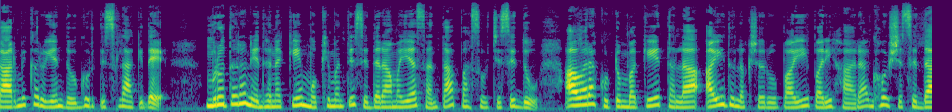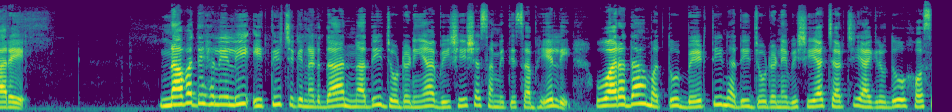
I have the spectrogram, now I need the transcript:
ಕಾರ್ಮಿಕರು ಎಂದು ಗುರುತಿಸಲಾಗಿದೆ. ಮೃತರ ನಿಧನಕ್ಕೆ ಮುಖ್ಯಮಂತ್ರಿ ಸಿದ್ದರಾಮಯ್ಯ ಸಂತಾಪ ಸೂಚಿಸಿದ್ದು, ಅವರ ಕುಟುಂಬಕ್ಕೆ ತಲಾ ಐದು ಲಕ್ಷ ರೂಪಾಯಿ ಪರಿಹಾರ ಘೋಷಿಸಿದ್ದಾರೆ. ನವದೆಹಲಿಯಲ್ಲಿ ಇತ್ತೀಚೆಗೆ ನಡೆದ ನದಿ ಜೋಡಣೆಯ ವಿಶೇಷ ಸಮಿತಿ ಸಭೆಯಲ್ಲಿ ವರದಾ ಮತ್ತು ಬೇಡ್ತಿ ನದಿ ಜೋಡಣೆ ವಿಷಯ ಚರ್ಚೆಯಾಗಿರುವುದು ಹೊಸ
